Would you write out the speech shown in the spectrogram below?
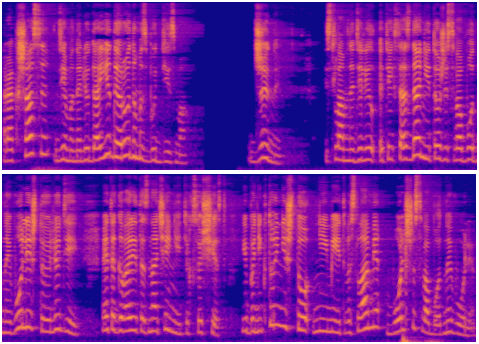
Ракшасы – демоны-людоеды родом из буддизма. Джинны Ислам наделил этих созданий той же свободной волей, что и людей. Это говорит о значении этих существ, ибо никто и ничто не имеет в исламе больше свободной воли.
